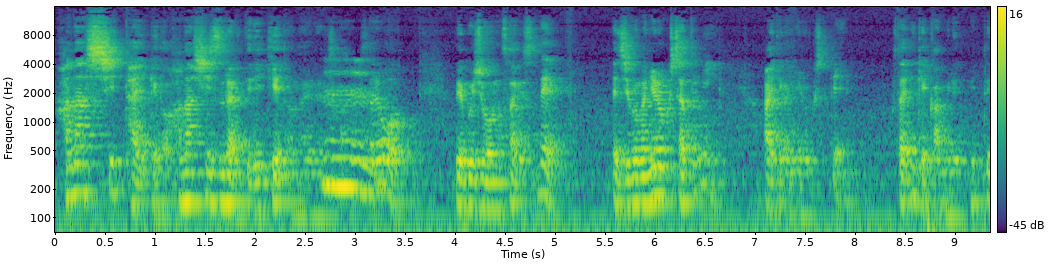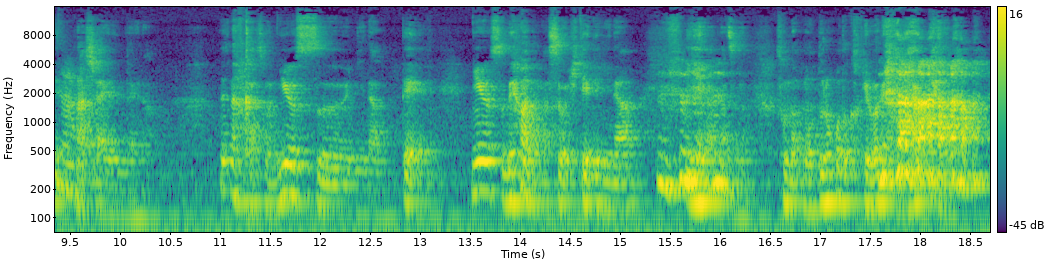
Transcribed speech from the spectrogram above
話したいけど話しづらいデリケートな内容ですか、うん。それをウェブ上のサービスでで自分が入力した後に相手が入力して2人で結果見れ見て話し合えるみたいなでなんかそのニュースになってニュースではなんかすごい否定的な家なんかそのそんな本当のこと書けるわけないな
